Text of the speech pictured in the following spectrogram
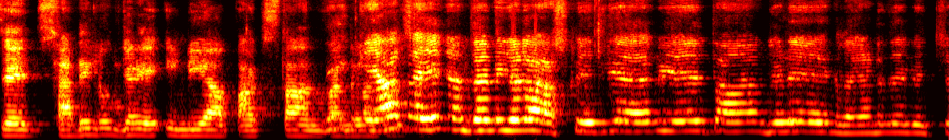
ਤੇ ਸਾਡੇ ਲੋਕ ਜਿਹੜੇ ਇੰਡੀਆ ਪਾਕਿਸਤਾਨ ਕਿਹਾ ਬੰਗਲਾਦੇਸ਼ ਤਾਂ ਇਹ ਜਾਂਦਾ ਵੀ ਜਿਹੜਾ ਆਸਟ੍ਰੇਲੀਆ ਹੈ ਵੀ ਇਹ ਤਾਂ ਜਿਹੜੇ ਇੰਗਲੈਂਡ ਦੇ ਵਿੱਚ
